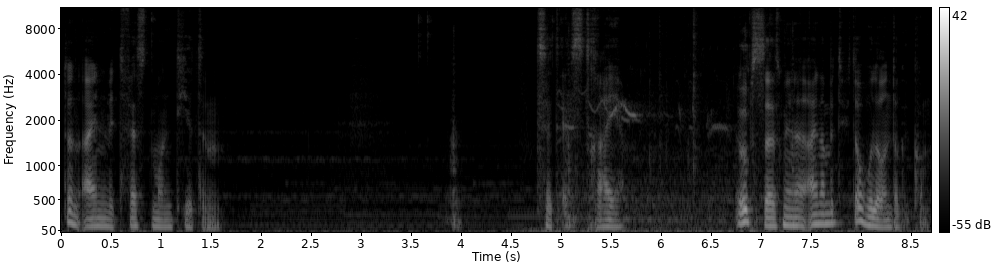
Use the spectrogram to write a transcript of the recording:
Und dann einen mit fest montiertem ZS3. Ups, da ist mir einer mit Wiederholer untergekommen.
